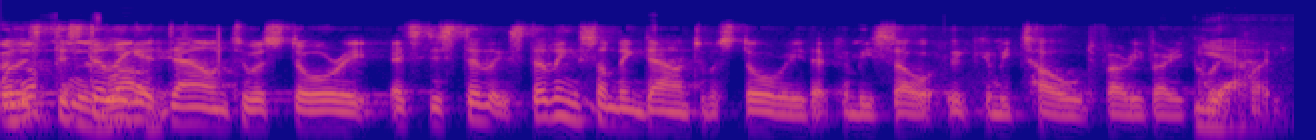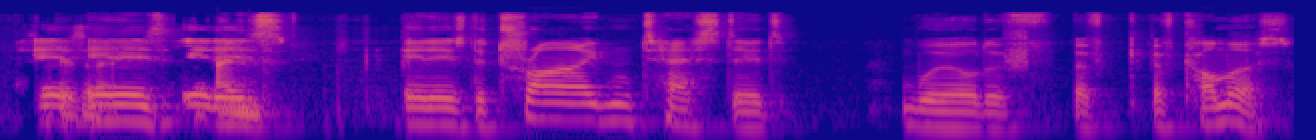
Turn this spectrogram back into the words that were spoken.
Well, it's distilling well. it down to a story. It's distilling, distilling something down to a story that can be sold. It can be told very, very quickly. Yeah, it, isn't it is. It And- is. It is the tried and tested world of of, of commerce.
